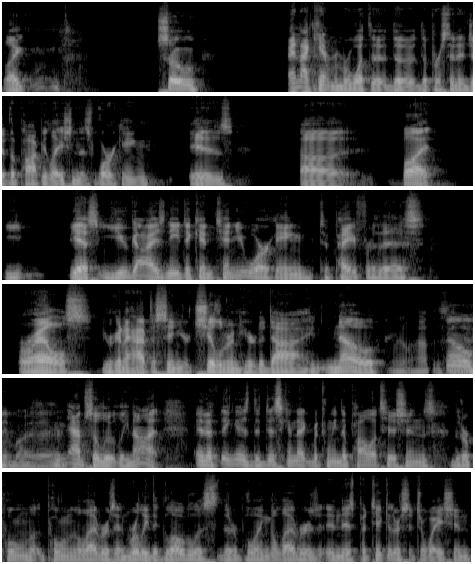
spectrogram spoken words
Like, so, and I can't remember what the the the percentage of the population that's working is. Uh, but you, yes, you guys need to continue working to pay for this, or else you're going to have to send your children here to die. No, We don't have to send No. anybody there. Absolutely not. And the thing is, the disconnect between the politicians that are pulling pulling the levers and really the globalists that are pulling the levers in this particular situation.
